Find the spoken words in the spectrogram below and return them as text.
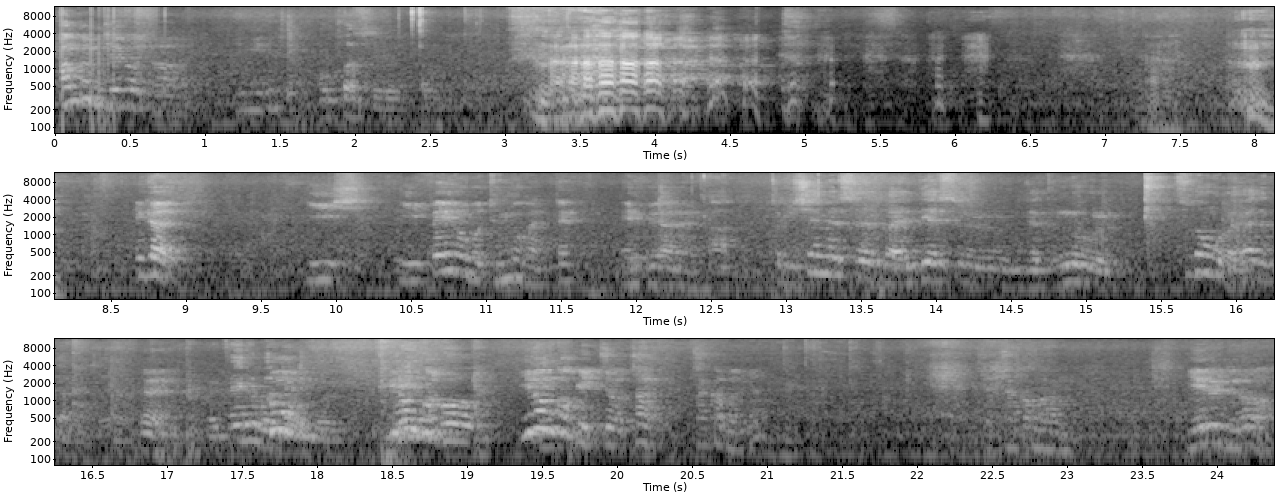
방금 제가 다 이미 했죠. 못 봤어요. 그러니까 이, 시- 이 failover 등록할 때 NVR. 아, 저기 CMS에서 NDS 이제 등록을 수동으로 해야 된다면서요? 네. 그 failover 그럼 되는 걸. 이런 거 이런 거겠죠. 자 잠깐만요. 자, 잠깐만. 예를 들어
